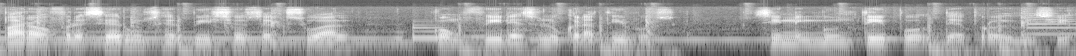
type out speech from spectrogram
para ofrecer un servicio sexual con fines lucrativos, sin ningún tipo de prohibición.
